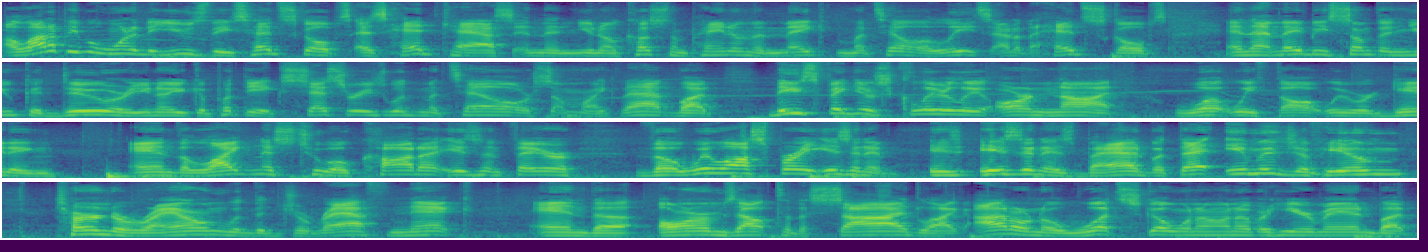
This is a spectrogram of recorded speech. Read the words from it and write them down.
a lot of people wanted to use these head sculpts as head casts and then, you know, custom paint them and make Mattel Elites out of the head sculpts, and that may be something you could do, or, you know, you could put the accessories with Mattel or something like that, but these figures clearly are not what we thought we were getting and the likeness to Okada isn't there. The Will Ospreay isn't isn't as bad, but that image of him turned around with the giraffe neck and the arms out to the side, like I don't know what's going on over here, man, but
